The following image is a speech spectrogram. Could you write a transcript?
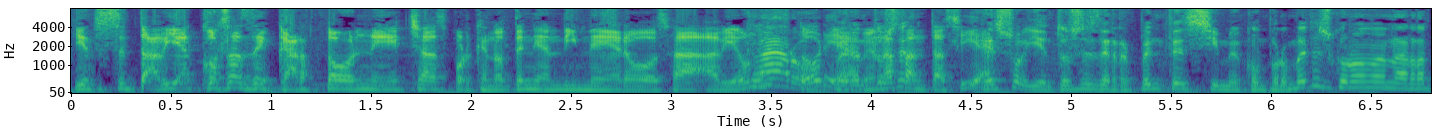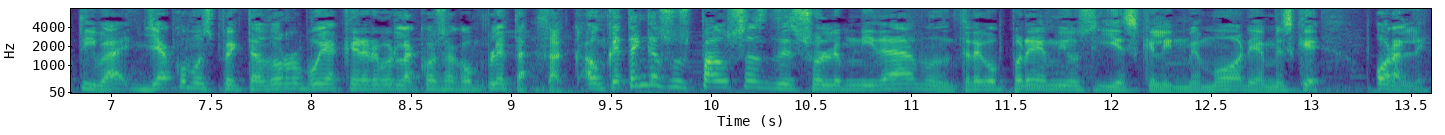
Y entonces había cosas de cartón hechas porque no tenían dinero, o sea, había una Claro, historia, pero había una entonces, fantasía. Eso, y entonces de repente, si me comprometes con una narrativa, ya como espectador voy a querer ver la cosa completa. Exacto. Aunque tenga sus pausas de solemnidad, donde entrego premios y es que el in memoriam, es que, órale,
